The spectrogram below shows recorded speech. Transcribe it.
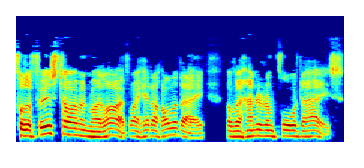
For the first time in my life, I had a holiday of 104 days.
